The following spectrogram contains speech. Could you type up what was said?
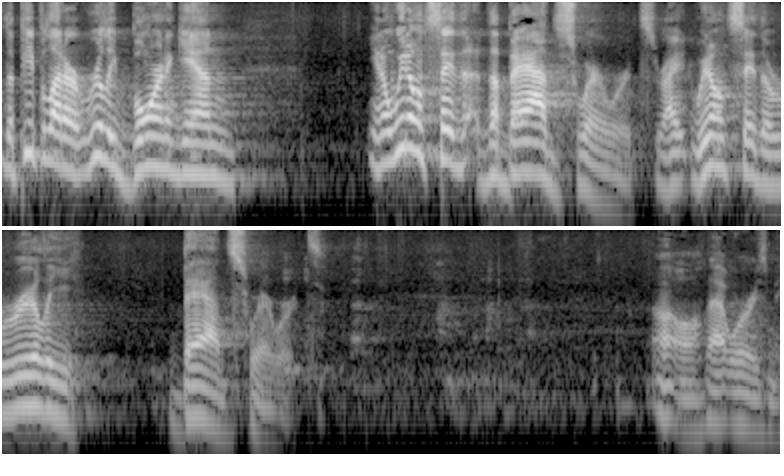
the people that are really born again, you know, we don't say the, the bad swear words, right? We don't say the really bad swear words. Uh oh, that worries me.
